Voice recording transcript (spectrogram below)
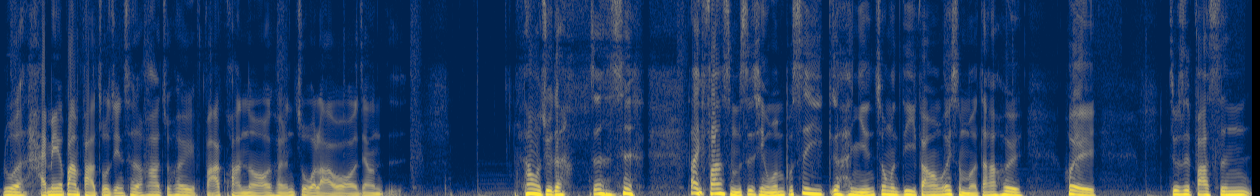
如果还没有办法做检测的话，就会罚款哦，可能坐牢哦这样子。那我觉得真的是。到底发生什么事情？我们不是一个很严重的地方，为什么大家会会就是发生，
